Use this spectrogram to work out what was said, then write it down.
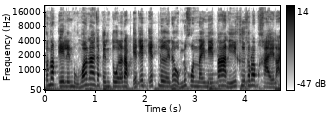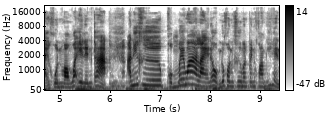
สำหรับเอเลนผมว่าน่าจะเป็นตัวระดับ S S S เลยนะผมทุกคนในเมตานี้คือสำหรับใครหลายคนมองว่าเอเลนกากอันนี้คือผมไม่ว่าอะไรนะผมทุกคนคือมันเป็นความคิดเห็น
